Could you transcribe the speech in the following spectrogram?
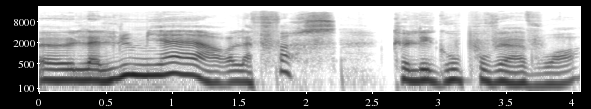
euh, la lumière, la force que l'ego pouvait avoir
